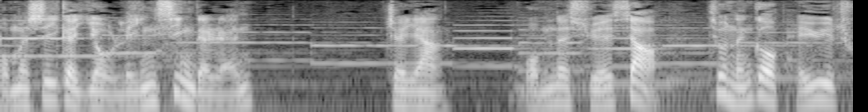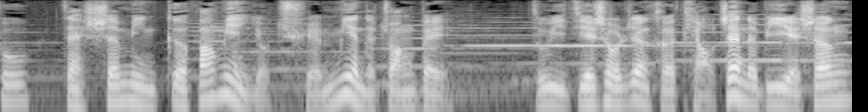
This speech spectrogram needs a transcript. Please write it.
我们是一个有灵性的人，这样我们的学校就能够培育出在生命各方面有全面的装备，足以接受任何挑战的毕业生。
